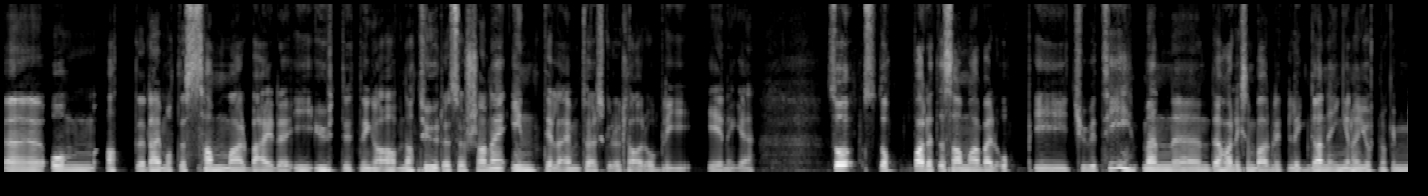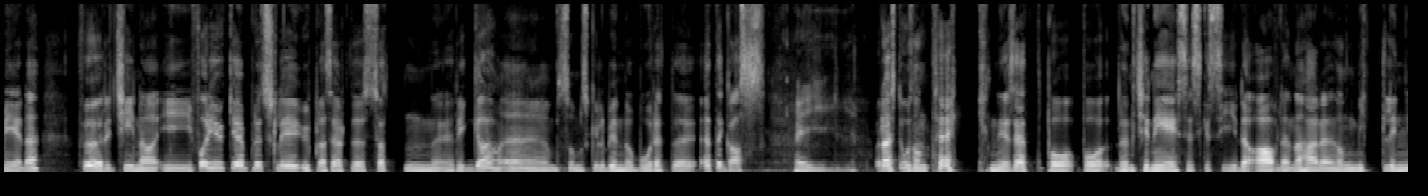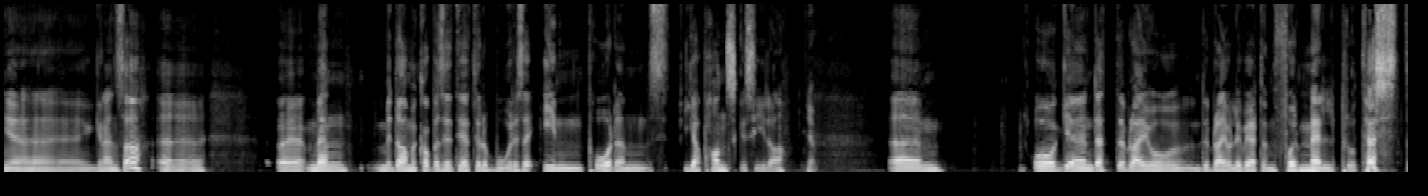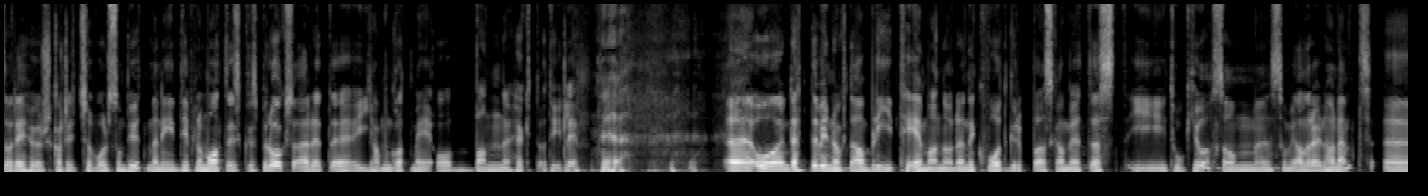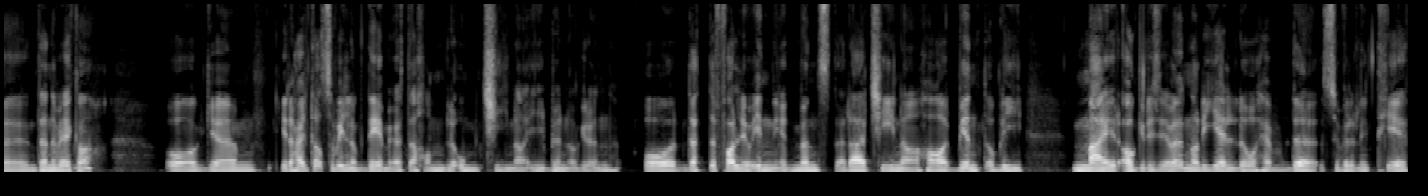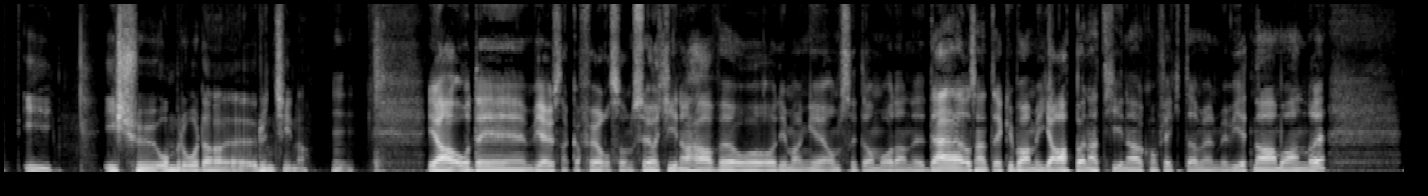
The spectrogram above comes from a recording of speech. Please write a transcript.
eh, om at de måtte samarbeide i utnyttinga av naturressursene inntil de eventuelt skulle klare å bli enige. Så stoppa dette samarbeidet opp i 2010, men uh, det har liksom bare blitt liggende. Ingen har gjort noe med det før Kina i forrige uke plutselig utplasserte 17 rigger eh, som skulle begynne å bore etter, etter gass. Hei. Og De sto sånn teknisk sett på, på den kinesiske side av denne her sånn midtlinjegrensa, eh, eh, men da med kapasitet til å bore seg inn på den japanske sida. Ja. Um, og eh, dette ble jo, det ble jo levert en formell protest, og det høres kanskje ikke så voldsomt ut, men i diplomatiske språk så er dette jamgodt med å banne høyt og tydelig. uh, og dette vil nok da bli tema når denne Quad-gruppa skal møtes i Tokyo, som, som vi allerede har nevnt, uh, denne veka. Og um, i det hele tatt så vil nok det møtet handle om Kina i bunn og grunn. Og dette faller jo inn i et mønster der Kina har begynt å bli mer aggressive når det gjelder å hevde suverenitet i, i sjøområder eh, rundt Kina. Mm. Ja, og det, vi har jo snakka før om Sør-Kina-havet og, og, de mange omstridte områdene der. og sant? Det er ikke bare med Japan at Kina har konflikter, men med Vietnam og andre.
